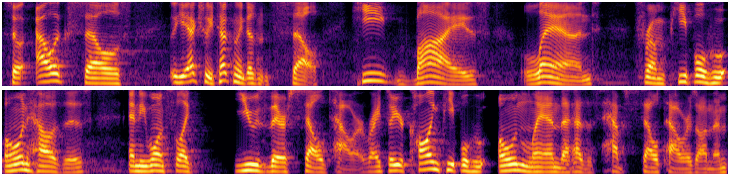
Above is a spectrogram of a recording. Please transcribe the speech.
So Alex sells, he actually technically doesn't sell. He buys land from people who own houses and he wants to like use their cell tower, right? So you're calling people who own land that has have cell towers on them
